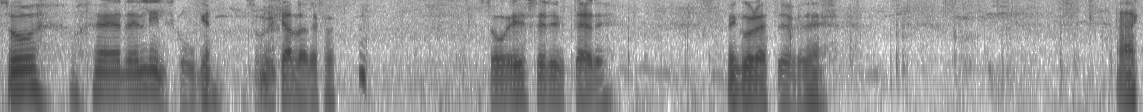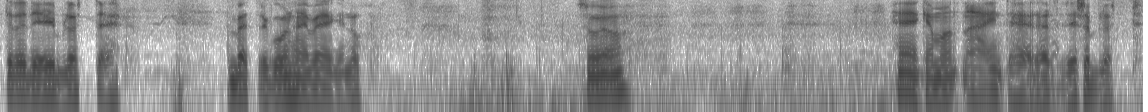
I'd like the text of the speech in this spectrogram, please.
Så här är Lillskogen som vi kallar det för. Så ser det ut där. Vi går rätt över här. Akta dig, det är blött där. Det är bättre att gå den här vägen då. Så ja. Här kan man, nej inte här, heller, det är så blött.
